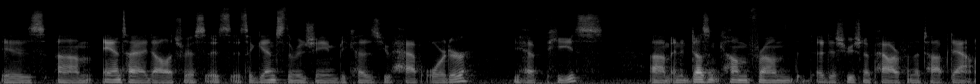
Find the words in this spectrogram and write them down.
is um, anti idolatrous. It's, it's against the regime because you have order, you have peace, um, and it doesn't come from a distribution of power from the top down.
